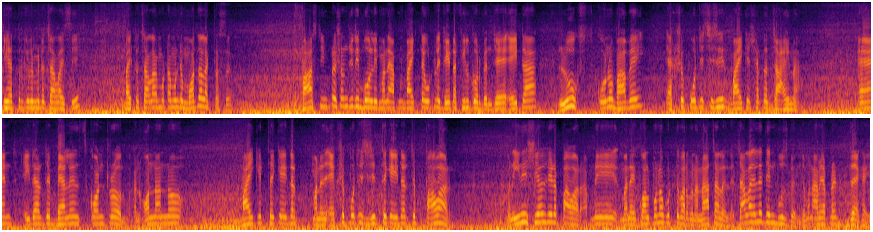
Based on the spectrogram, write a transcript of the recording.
তিয়াত্তর কিলোমিটার চালাইছি। বাইকটা চালার মোটামুটি মজা লাগতেছে। ফার্স্ট ইমপ্রেশন যদি বলি মানে আপনি বাইকটা উঠলে যেটা ফিল করবেন যে এইটা লুকস কোনোভাবেই একশো পঁচিশ সিসির বাইকের সাথে যায় না। অ্যান্ড এটার যে ব্যালেন্স কন্ট্রোল অন্যান্য বাইকের থেকে এটার মানে একশো পঁচিশ সিসির থেকে এটার যে পাওয়ার মানে ইনিশিয়াল যেটা পাওয়ার আপনি মানে কল্পনাও করতে পারবেন না না চালালে। চালাইলে দেন বুঝবেন। যেমন আমি আপনার দেখাই।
